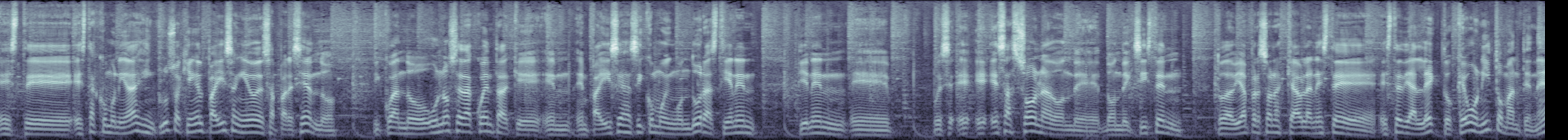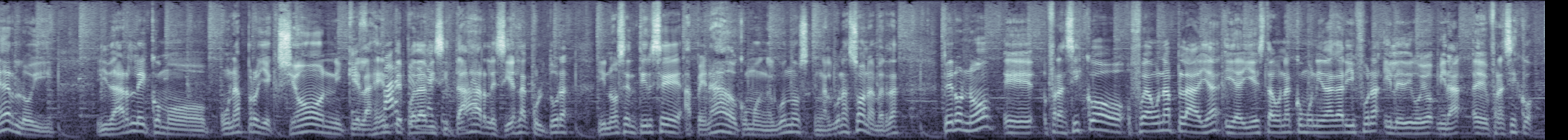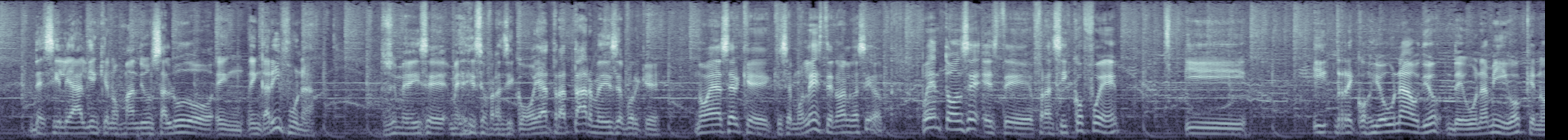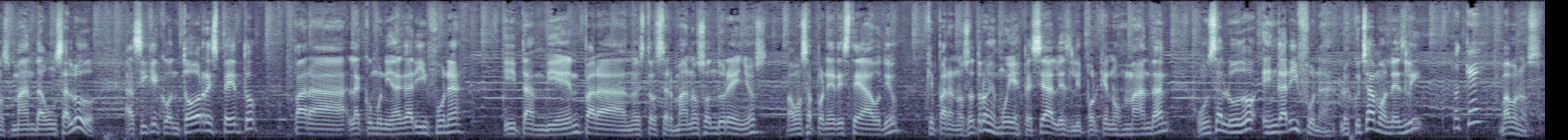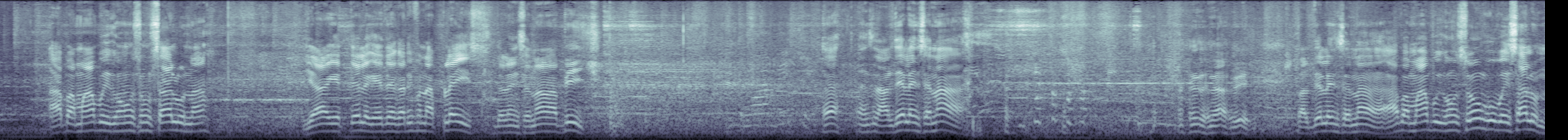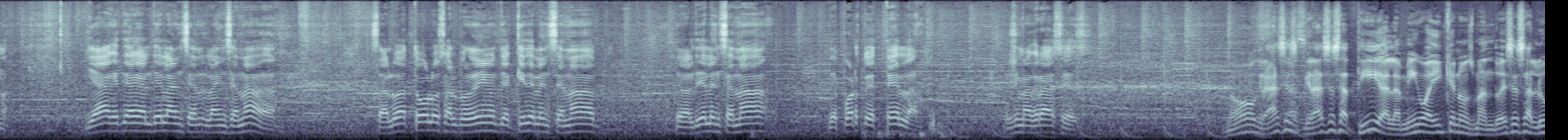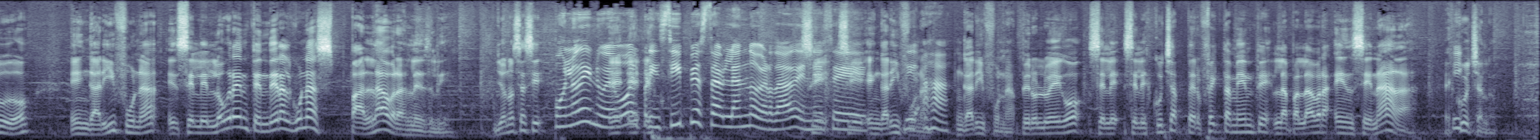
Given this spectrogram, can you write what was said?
este, estas comunidades, incluso aquí en el país, han ido desapareciendo. Y cuando uno se da cuenta que en, en países así como en Honduras tienen, tienen eh, pues e, e, esa zona donde, donde existen todavía personas que hablan este, este dialecto, qué bonito mantenerlo y, y darle como una proyección y que Es la gente pueda la visitarle si es la cultura y no sentirse apenado como en algunos en algunas zonas, ¿verdad? Pero no, eh, Francisco fue a una playa y ahí está una comunidad garífuna y le digo yo, mira, eh, Francisco, decirle a alguien que nos mande un saludo en, en garífuna. Entonces me dice, me dice Francisco, voy a tratar, me dice, porque no vaya a ser que, que se moleste, ¿no? Algo así. ¿no? Pues entonces, este, Francisco fue y, y recogió un audio de un amigo que nos manda un saludo. Así que con todo respeto para la comunidad garífuna y también para nuestros hermanos hondureños, vamos a poner este audio que para nosotros es muy especial, Leslie, porque nos mandan un saludo en garífuna. ¿Lo escuchamos, Leslie? ¿Ok? Vámonos. Mapu y con un saluna. Ya que tele que es de Garifuna Place, de la Ensenada Beach. Eh, en la aldea de la Ensenada. Ensenada Beach. La aldea de la Ensenada. Apa mapu y con un de saluna. Ya que te la aldea de la Ensen- la Ensenada. Saluda a todos los salvadoreños de aquí de la Ensenada, de la aldea de la Ensenada, de Puerto Estela. Muchísimas gracias. No, gracias, gracias a ti, al amigo ahí que nos mandó ese saludo en garífuna. Eh, Se le logra entender algunas palabras, Leslie. Yo no sé si... Ponlo de nuevo. Eh, eh, Al principio está hablando, ¿verdad? En sí, ese. sí, en garífuna. Ajá. En garífuna. Pero luego se le, se le escucha perfectamente la palabra ensenada. Escúchalo.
